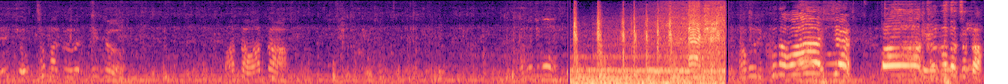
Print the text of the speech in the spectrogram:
애기 엄청 많거든, 애기. 왔다, 왔다. 아버지 크다, 와, 씨! 아, 큰거 놓쳤다.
